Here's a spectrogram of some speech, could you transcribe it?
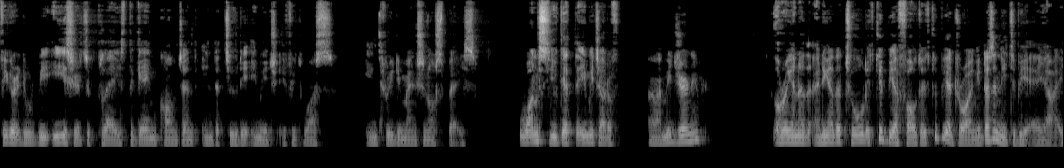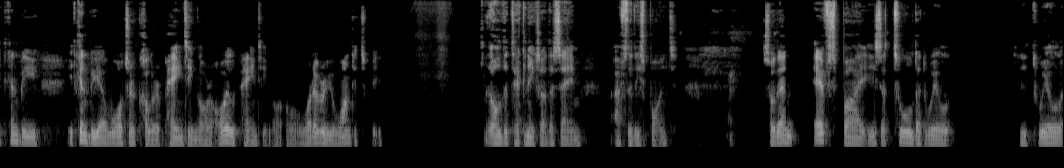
figured it would be easier to place the game content in the 2D image if it was in three dimensional space. Once you get the image out of uh, Midjourney, or any other, any other tool. It could be a photo, it could be a drawing. It doesn't need to be AI. It can be it can be a watercolor painting or oil painting or, or whatever you want it to be. All the techniques are the same after this point. So then FSpy is a tool that will it will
